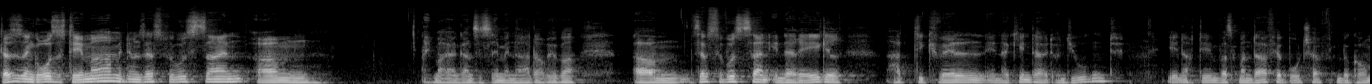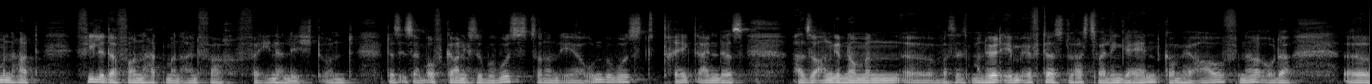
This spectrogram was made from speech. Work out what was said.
Das ist ein großes Thema mit dem Selbstbewusstsein. Ähm, ich mache ein ganzes Seminar darüber. Ähm, Selbstbewusstsein in der Regel hat die Quellen in der Kindheit und Jugend je nachdem, was man da für Botschaften bekommen hat. Viele davon hat man einfach verinnerlicht und das ist einem oft gar nicht so bewusst, sondern eher unbewusst, trägt einen das. Also angenommen, äh, was ist, man hört eben öfters, du hast zwei linke Hände, komm hör auf, ne? oder äh,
